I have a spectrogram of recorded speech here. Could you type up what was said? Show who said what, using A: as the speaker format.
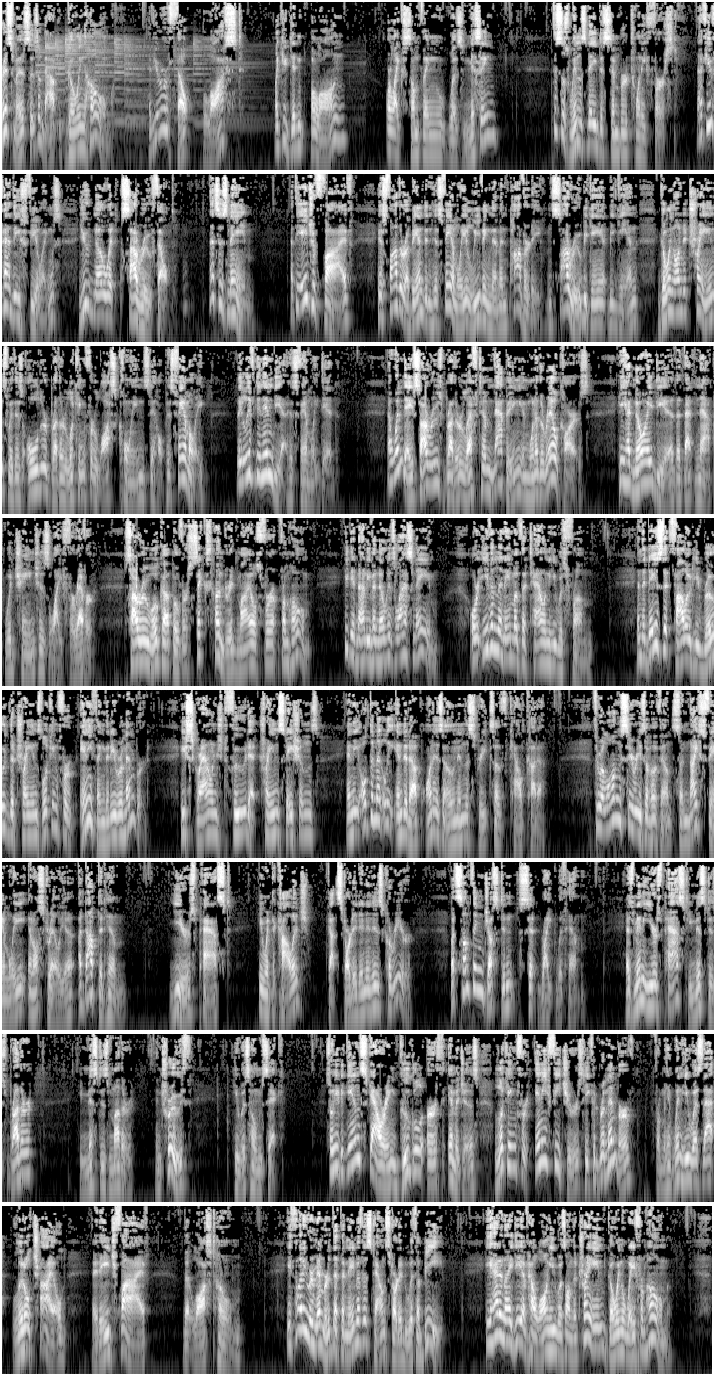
A: Christmas is about going home. Have you ever felt lost? Like you didn't belong? Or like something was missing? This is Wednesday, December 21st. Now, if you've had these feelings, you'd know what Saroo felt. That's his name. At the age of five, his father abandoned his family, leaving them in poverty. And Saroo began, began going on to trains with his older brother looking for lost coins to help his family. They lived in India, his family did. Now, one day, Saroo's brother left him napping in one of the rail cars. He had no idea that that nap would change his life forever. Saroo woke up over 600 miles for, from home. He did not even know his last name, or even the name of the town he was from. In the days that followed, he rode the trains looking for anything that he remembered. He scrounged food at train stations, and he ultimately ended up on his own in the streets of Calcutta. Through a long series of events, a nice family in Australia adopted him. Years passed. He went to college, got started in his career. But something just didn't sit right with him. As many years passed, he missed his brother, he missed his mother. In truth, he was homesick. So he began scouring Google Earth images, looking for any features he could remember from when he was that little child at age five that lost home. He thought he remembered that the name of his town started with a B. He had an idea of how long he was on the train going away from home.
